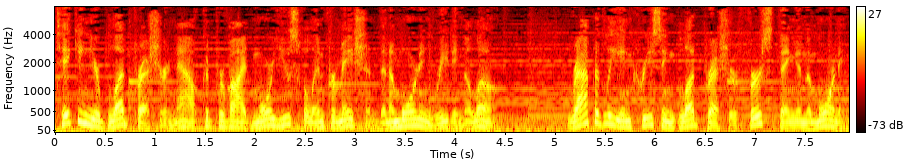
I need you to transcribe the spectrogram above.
Taking your blood pressure now could provide more useful information than a morning reading alone. Rapidly increasing blood pressure first thing in the morning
